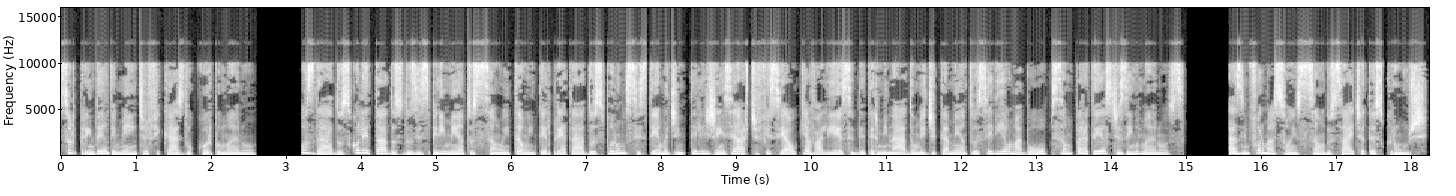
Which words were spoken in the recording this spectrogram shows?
surpreendentemente eficaz do corpo humano. Os dados coletados dos experimentos são então interpretados por um sistema de inteligência artificial que avalia se determinado medicamento seria uma boa opção para testes em humanos. As informações são do site TestCrunch.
